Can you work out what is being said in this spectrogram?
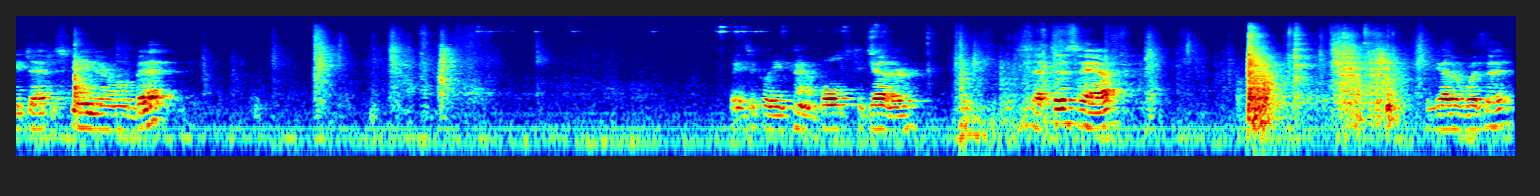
Get that to stand there a little bit. Basically, it together. Set this half together with it.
